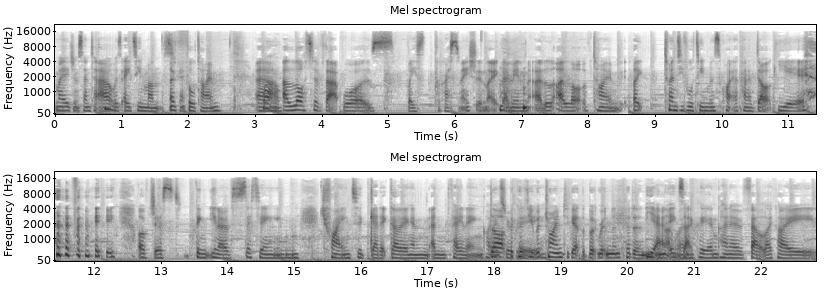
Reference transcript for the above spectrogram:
my agent sent it out was 18 months Hmm. Okay. full time. Um, Wow. A lot of that was waste procrastination. Like, I mean, a, a lot of time. Like 2014 was quite a kind of dark year for me of just think, you know, of sitting, trying to get it going and, and failing quite Dark because you were trying to get the book written and couldn't. Yeah, that way. exactly. And kind of felt like I,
